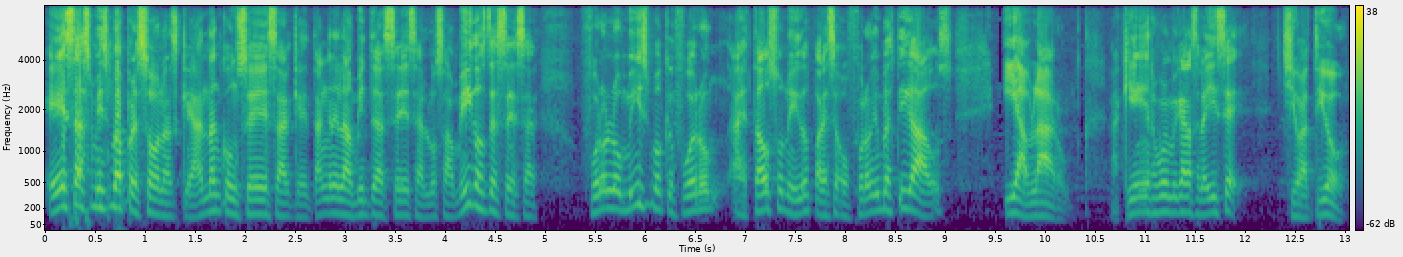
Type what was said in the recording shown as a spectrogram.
esas mismas personas que andan con César, que están en el ambiente de César, los amigos de César, fueron los mismos que fueron a Estados Unidos, parece, o fueron investigados y hablaron. Aquí en República Dominicana se le dice chivateó.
